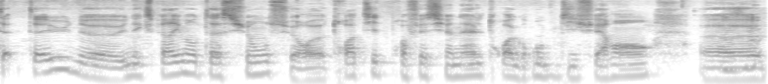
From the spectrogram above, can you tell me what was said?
Tu as eu une, expérimentation sur euh, trois titres professionnels, trois groupes différents, mhm.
